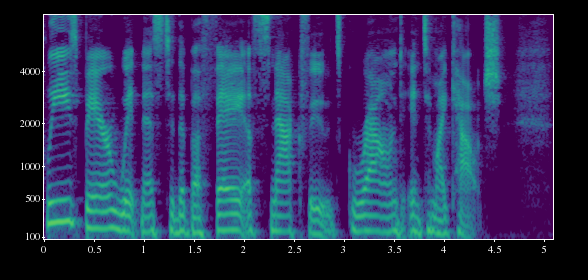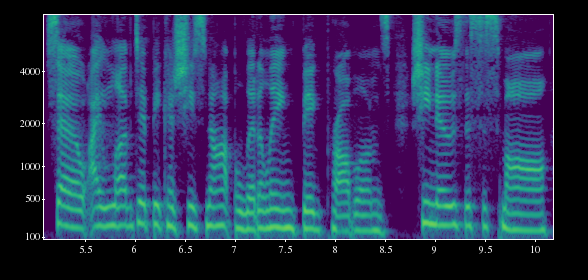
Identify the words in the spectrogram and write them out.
please bear witness to the buffet of snack foods ground into my couch. So I loved it because she's not belittling big problems. She knows this is small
